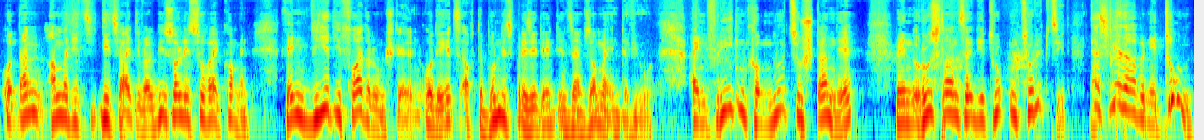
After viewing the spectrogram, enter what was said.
Und dann haben wir die, die zweite Frage, wie soll es so weit kommen? Wenn wir die Forderung stellen, oder jetzt auch der Bundespräsident in seinem Sommerinterview, ein Frieden kommt nur zustande, wenn Russland seine Truppen zurückzieht. Das wird er aber nicht tun.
